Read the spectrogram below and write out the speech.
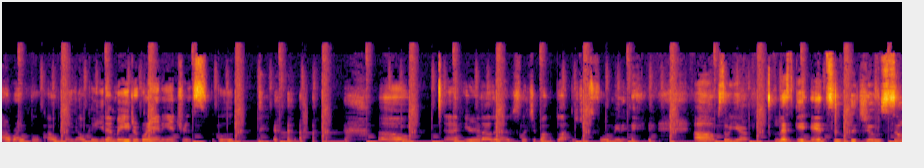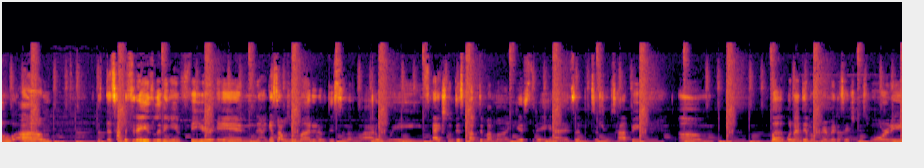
all right, book. Okay, okay. You that major grand entrance book. um, I hear it. I'll, let, I'll just let you block, block the juice for a minute. um, so yeah, let's get into the juice. So um, the topic today is living in fear, and I guess I was reminded of this in a lot of ways. Actually, this popped in my mind yesterday as a potential topic. Um, but when I did my prayer meditation this morning,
